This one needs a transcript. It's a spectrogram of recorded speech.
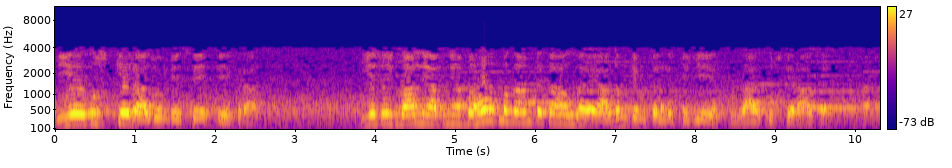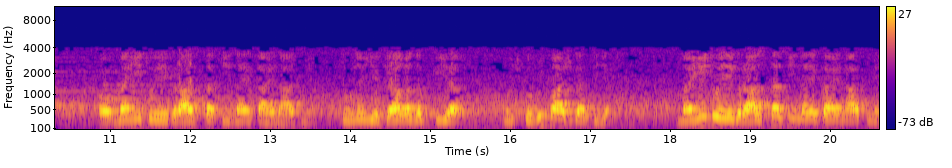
یہ اس کے رازوں میں سے ایک راز۔ ہے یہ تو اقبال نے اپنے بہت مقام پہ کہا ہوا ہے، آدم کے متعلق کہ یہ راز، اس کے راز ہے۔ اور میں ہی تو ایک راز تھا سینا کائنات میں۔ تو نے یہ کیا غضب کیا؟ مجھ کو بھی پاش کر دیا۔ میں ہی تو ایک راز تھا سینا کائنات میں۔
